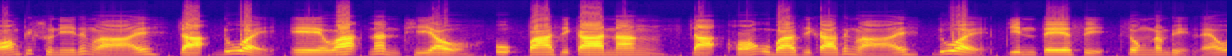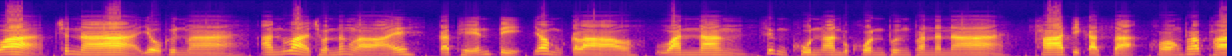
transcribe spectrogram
องภิกษุณีทั้งหลาย จะด้วย เอวะนั่นเทียว อุปาสิกานัง จะของอุบาสิกาทั้งหลาย ด้วยจินเตสิทรงดำริแล้วว่าชนาโยกขึ้นมา อันว่าชนทั้งหลาย กระเถนติย่อมกล่าว วันนัง ซึ่งคุณอันบุคคลพึงพันนา พาติกัสสะของพระพา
